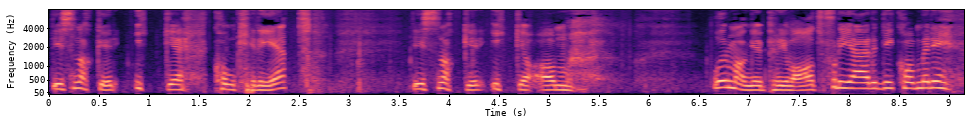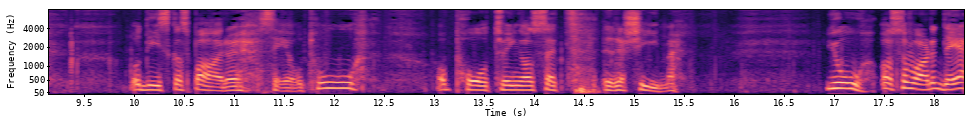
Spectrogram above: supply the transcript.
De snakker ikke konkret. De snakker ikke om hvor mange privatfly er det de kommer i? Og de skal spare CO2 og påtvinge oss et regime. Jo, og så var det det.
